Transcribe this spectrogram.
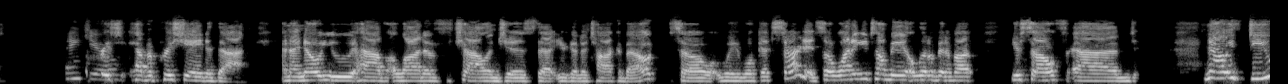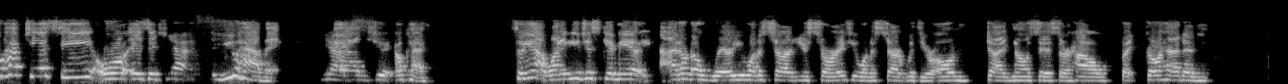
thank you. Have appreciated that. And I know you have a lot of challenges that you're going to talk about. So we will get started. So why don't you tell me a little bit about yourself and now do you have TSC or is it yes you have it yes okay So yeah, why don't you just give me a I don't know where you want to start your story if you want to start with your own diagnosis or how, but go ahead and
